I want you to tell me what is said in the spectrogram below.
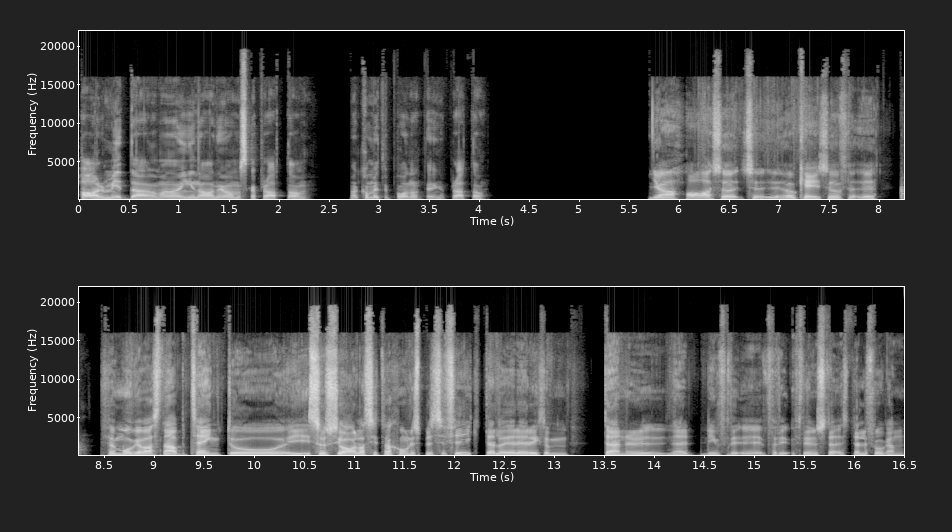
parmiddag och man har ingen aning om vad man ska prata om. Man kommer inte på någonting att prata om. Jaha, så, så okej, så för, eh, förmåga att vara snabbtänkt och i sociala situationer specifikt eller är det liksom där när, när din fru, eh, fru, ställer frågan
